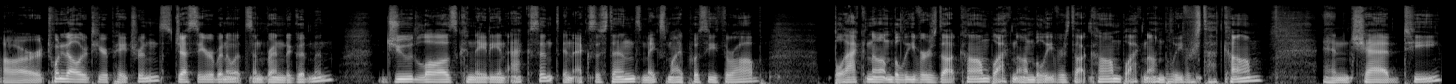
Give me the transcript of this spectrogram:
our $20 tier patrons, Jesse Urbinowitz and Brenda Goodman. Jude Law's Canadian accent in Existenz makes my pussy throb. BlackNonbelievers.com, BlackNonbelievers.com, BlackNonbelievers.com and Chad T.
